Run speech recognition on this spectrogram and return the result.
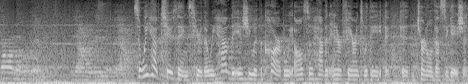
far lower than So we have two things here, though. We have the issue with the car, but we also have an interference with the uh, internal investigation.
